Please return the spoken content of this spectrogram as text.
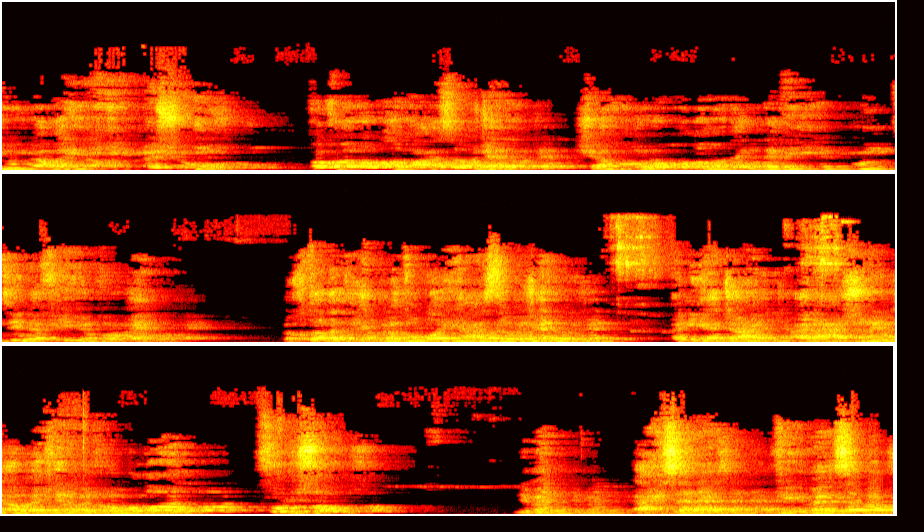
دون غيره من الشهور. فقال الله عز وجل شهر رمضان الذي أنزل فيه القرآن. اقتضت حكمة الله عز وجل أن يجعل العشر الأواخر من رمضان فرصة. لمن أحسن فيما سبق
